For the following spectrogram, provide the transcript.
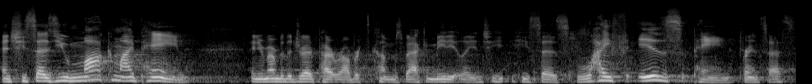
and she says, You mock my pain. And you remember the dread pirate Roberts comes back immediately, and she, he says, Life is pain, princess.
